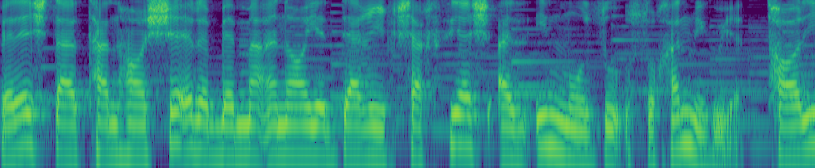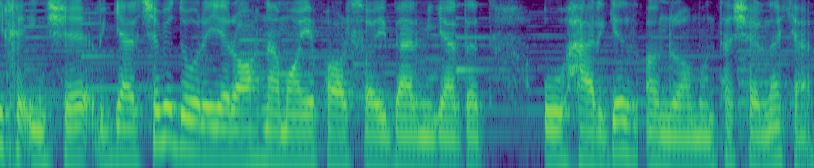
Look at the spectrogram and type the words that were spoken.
برش در تنها شعر به معنای دقیق شخصیش از این موضوع سخن می‌گوید. تاریخ این شعر گرچه به دوره راهنمای پارسایی برمیگردد او هرگز آن را منتشر نکرد.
